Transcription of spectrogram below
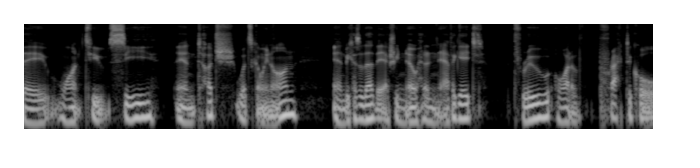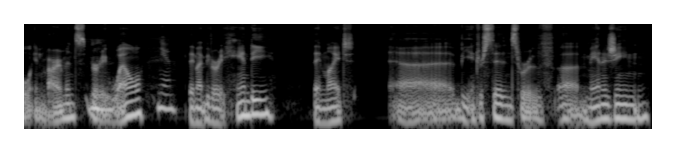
They want to see and touch what's going on. And because of that, they actually know how to navigate through a lot of practical environments very well. Yeah. They might be very handy. They might uh, be interested in sort of uh, managing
